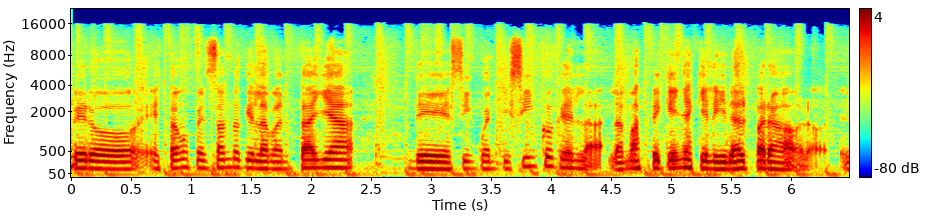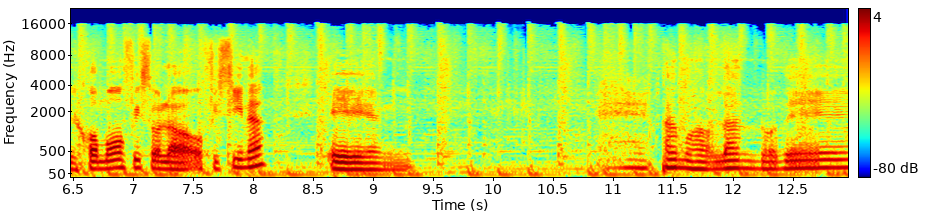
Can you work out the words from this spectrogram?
Pero estamos pensando que la pantalla de 55, que es la, más pequeña, que es la ideal para el home office o la oficina, eh, estamos hablando de...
